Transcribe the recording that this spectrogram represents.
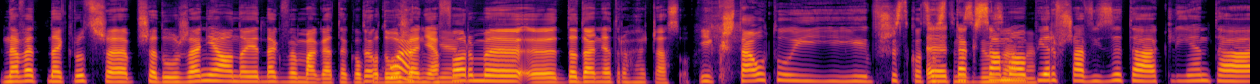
nawet najkrótsze przedłużenie, ono jednak wymaga tego Dokładnie. podłożenia formy, y, dodania trochę czasu. I kształtu i wszystko, co z E, tym Tak związane. samo pierwsza wizyta klienta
